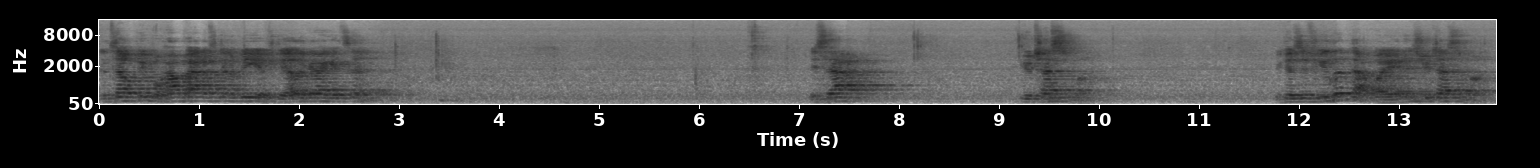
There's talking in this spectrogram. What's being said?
and tell people how bad it's going to be if the other guy gets in. Is that your testimony? Because if you live that way, it is your testimony.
